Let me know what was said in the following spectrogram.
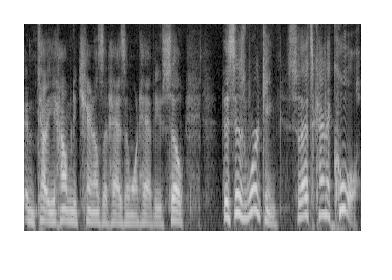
and tell you how many channels it has and what have you. So this is working, so that's kind of cool.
